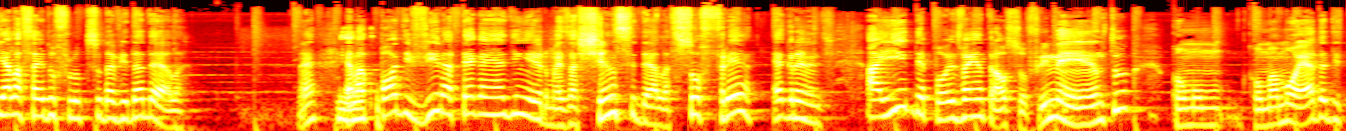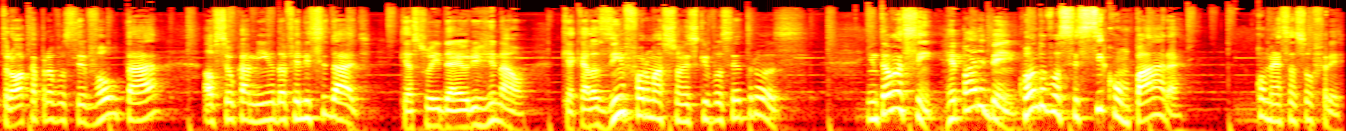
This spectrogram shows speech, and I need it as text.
e ela sai do fluxo da vida dela. Né? Ela pode vir até ganhar dinheiro, mas a chance dela sofrer é grande. Aí depois vai entrar o sofrimento como, um, como uma moeda de troca para você voltar ao seu caminho da felicidade, que é a sua ideia original, que é aquelas informações que você trouxe. Então, assim, repare bem, quando você se compara, começa a sofrer.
